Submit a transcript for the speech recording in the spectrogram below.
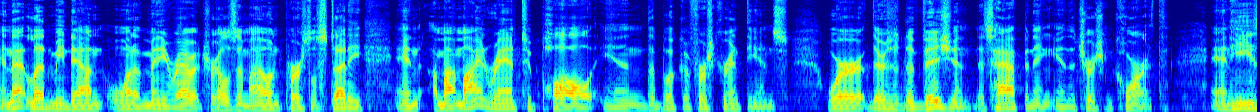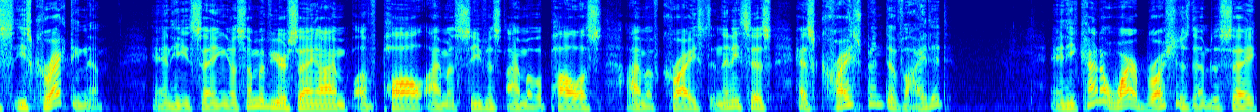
And that led me down one of many rabbit trails in my own personal study. And my mind ran to Paul in the book of 1 Corinthians, where there's a division that's happening in the church in Corinth. And he's, he's correcting them. And he's saying, you know, some of you are saying, I'm of Paul, I'm of Cephas, I'm of Apollos, I'm of Christ. And then he says, Has Christ been divided? And he kind of wire brushes them to say,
